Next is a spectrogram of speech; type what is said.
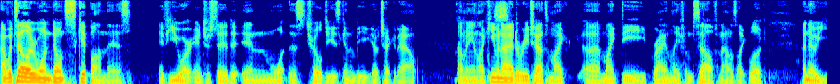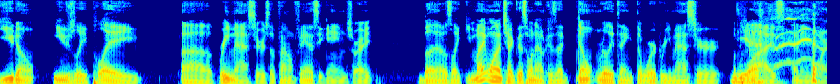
I would tell everyone don't skip on this if you are interested in what this trilogy is going to be. Go check it out. I mean, like even I had to reach out to Mike uh, Mike D Brian Leaf himself, and I was like, look, I know you don't usually play uh remasters of Final Fantasy games, right? But I was like, you might want to check this one out because I don't really think the word remaster Yeah. applies anymore.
